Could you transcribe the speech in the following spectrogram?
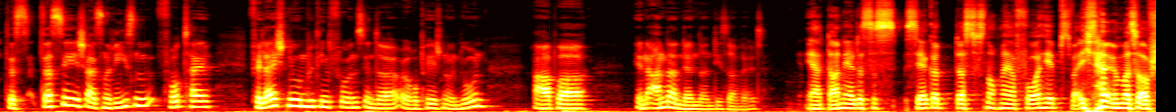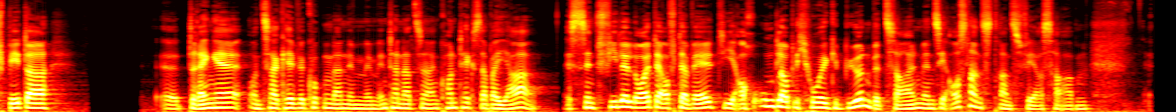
Das, das sehe ich als einen Riesenvorteil, vielleicht nicht unbedingt für uns in der Europäischen Union, aber in anderen Ländern dieser Welt. Ja, Daniel, das ist sehr gut, dass du es nochmal hervorhebst, weil ich da immer so auf später äh, dränge und sage, hey, wir gucken dann im, im internationalen Kontext. Aber ja, es sind viele Leute auf der Welt, die auch unglaublich hohe Gebühren bezahlen, wenn sie Auslandstransfers haben.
